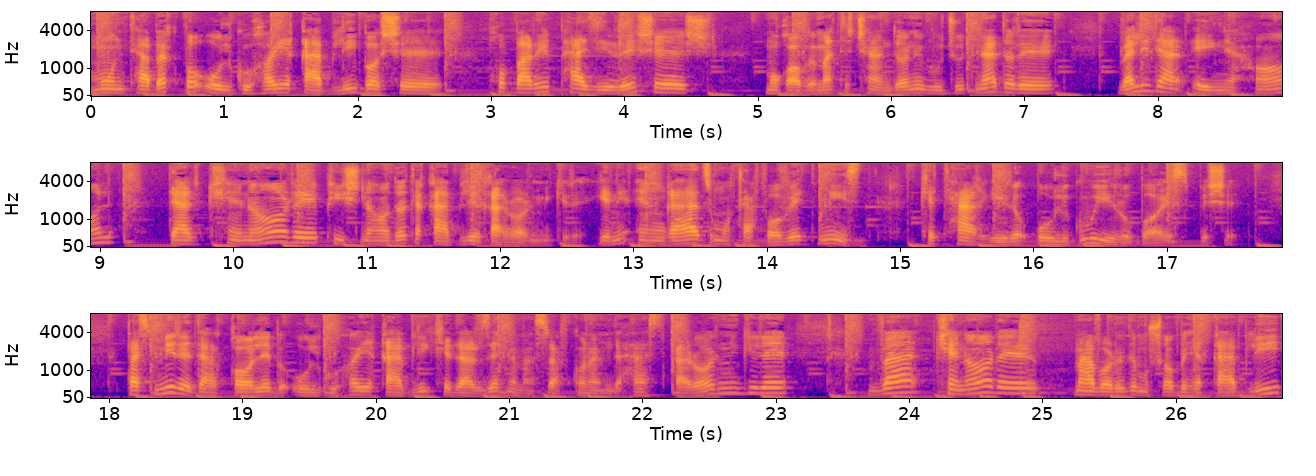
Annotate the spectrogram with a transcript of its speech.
منطبق با الگوهای قبلی باشه. خب برای پذیرشش مقاومت چندانی وجود نداره ولی در عین حال در کنار پیشنهادات قبلی قرار می‌گیره. یعنی انقدر متفاوت نیست که تغییر الگویی رو باعث بشه. پس میره در قالب الگوهای قبلی که در ذهن مصرف کننده هست قرار می‌گیره و کنار موارد مشابه قبلی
